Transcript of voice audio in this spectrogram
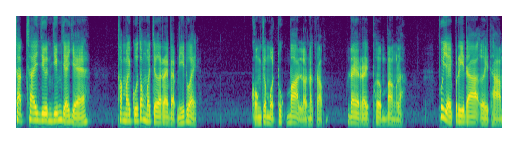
ฉัดชัยยืนยิ้มแย่ๆทำไมกูต้องมาเจออะไรแบบนี้ด้วย คงจะหมดทุกบ้านแล้วนะครับ ได้อะไรเพิ่มบ้างล่ะ ผู้ใหญ่ปรีดาเอ่ยถาม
